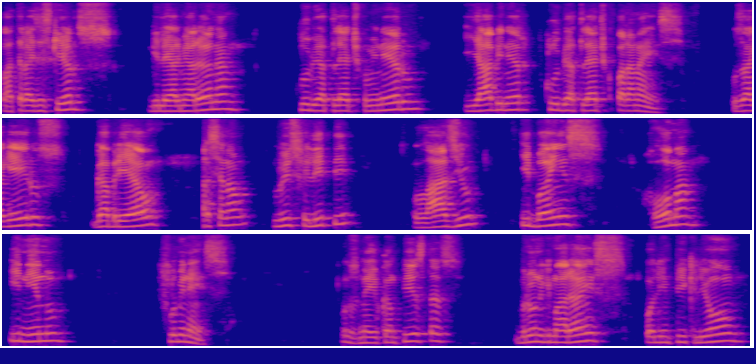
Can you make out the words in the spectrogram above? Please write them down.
Laterais esquerdos, Guilherme Arana, Clube Atlético Mineiro e Abner, Clube Atlético Paranaense. Os zagueiros, Gabriel, Arsenal, Luiz Felipe, Lázio, Ibanes, Roma e Nino, Fluminense. Os meio-campistas, Bruno Guimarães, Olympique Lyon,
